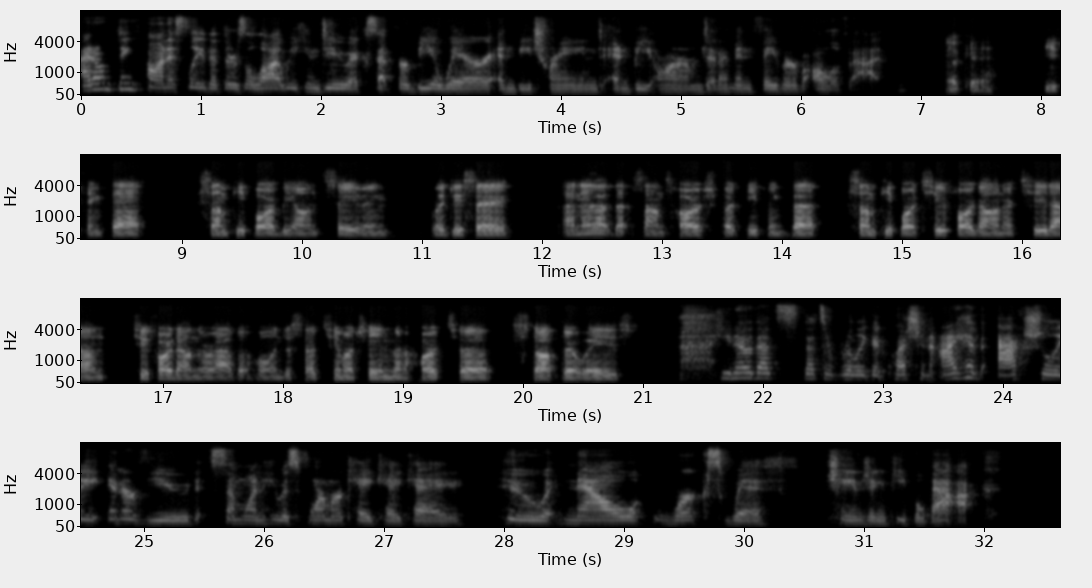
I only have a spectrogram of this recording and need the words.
I don't think, honestly, that there's a lot we can do except for be aware and be trained and be armed. And I'm in favor of all of that. okay. You think that some people are beyond saving? Would you say? I know that that sounds harsh, but do you think that some people are too far gone or too down, too far down the rabbit hole and just have too much hate in their heart to stop their ways? You know, that's that's a really good question. I have actually interviewed someone who is former KKK who now works with changing people back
